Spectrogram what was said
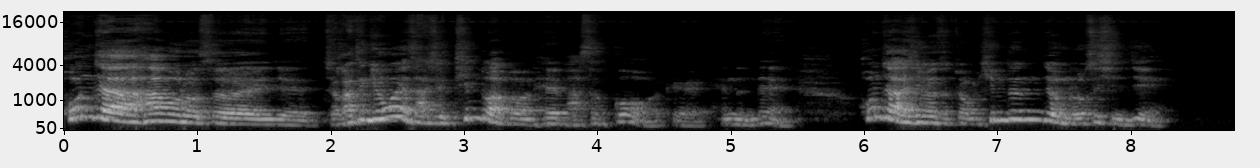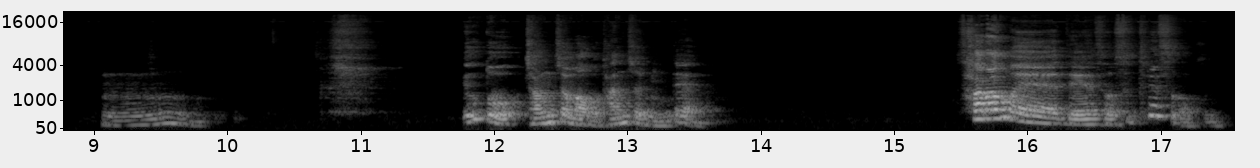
혼자 함으로써 이제 저 같은 경우에 사실 팀도 한번 해봤었고 이렇게 했는데 혼자 하시면서 좀 힘든 점은 없으신지 음. 이것도 장점하고 단점인데 사람에 대해서 스트레스가 없습니다.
